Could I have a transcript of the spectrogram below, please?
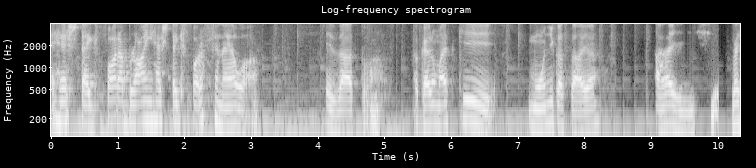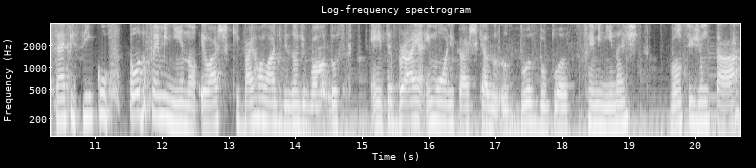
É hashtag fora Brian, hashtag fora Fenella. Exato. Eu quero mais que Mônica saia. Ai, gente. Vai ser um F5 todo feminino. Eu acho que vai rolar uma divisão de votos entre Brian e Mônica. Acho que as, as duas duplas femininas vão se juntar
